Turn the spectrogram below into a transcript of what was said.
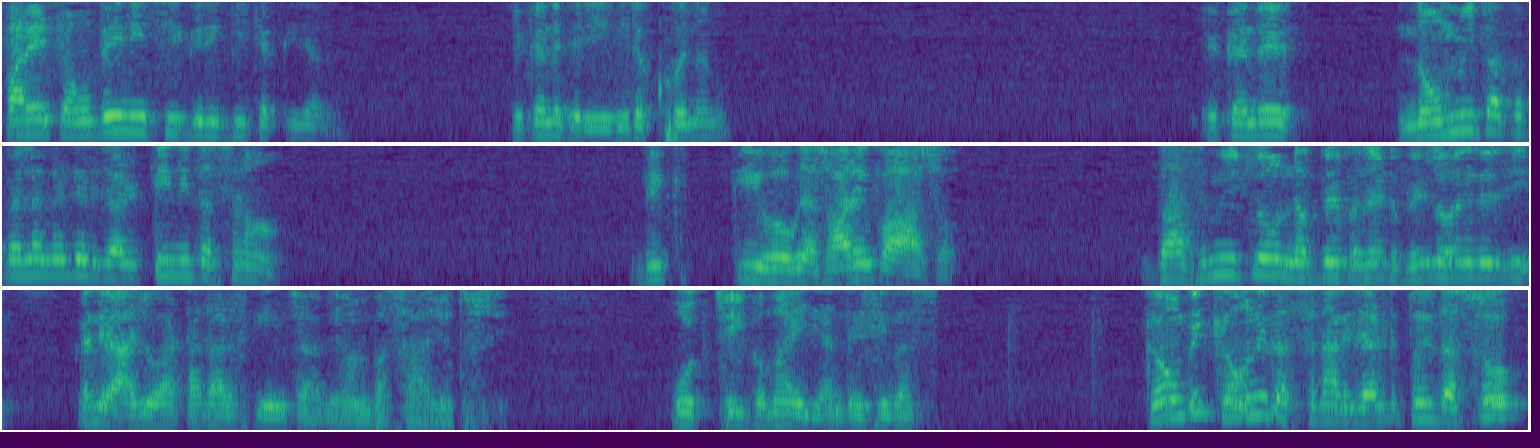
ਪਰ ਇਹ ਚਾਹੁੰਦੇ ਹੀ ਨਹੀਂ ਸੀ ਗਰੀਬੀ ਚੱਕੀ ਜਾਵੇ। ਇਹ ਕਹਿੰਦੇ ਗਰੀਬ ਹੀ ਰੱਖੋ ਇਹਨਾਂ ਨੂੰ। ਇਹ ਕਹਿੰਦੇ ਨੌਵੀਂ ਤੱਕ ਪਹਿਲਾਂ ਕਹਿੰਦੇ ਰਿਜ਼ਲਟ ਹੀ ਨਹੀਂ ਦੱਸਣਾ। ਵੀ ਕੀ ਹੋ ਗਿਆ, ਸਾਰੇ ਪਾਸ ਹੋ। 10ਵੀਂ ਚੋਂ 90% ਫੇਲ ਹੋ ਜਾਂਦੇ ਸੀ। ਕਹਿੰਦੇ ਆਜੋ ਆਟਾ ਦਾਲ ਸਕੀਮ ਚ ਆ ਗਏ, ਹੁਣ ਬਸ ਆਜੋ ਤੁਸੀਂ। ਉੱਥੇ ਕਮਾਈ ਜਾਂਦੇ ਸੀ ਬਸ। ਕਿਉਂ ਵੀ, ਕਿਉਂ ਨਹੀਂ ਦੱਸਣਾ ਰਿਜ਼ਲਟ ਤੁਸੀਂ ਦੱਸੋ,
